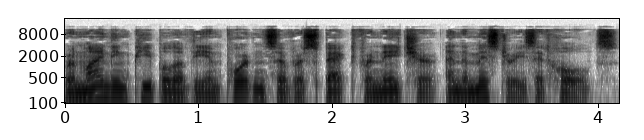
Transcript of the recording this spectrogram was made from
reminding people of the importance of respect for nature and the mysteries it holds.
